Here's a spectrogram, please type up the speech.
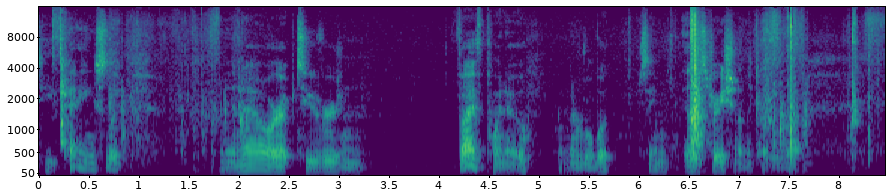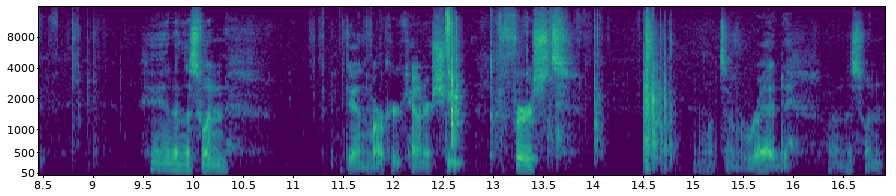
GMT packing slip. And now we're up to version 5.0 on the rulebook. Same illustration on the cover. And in this one, again, marker counter sheet first. And lots of red on this one.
